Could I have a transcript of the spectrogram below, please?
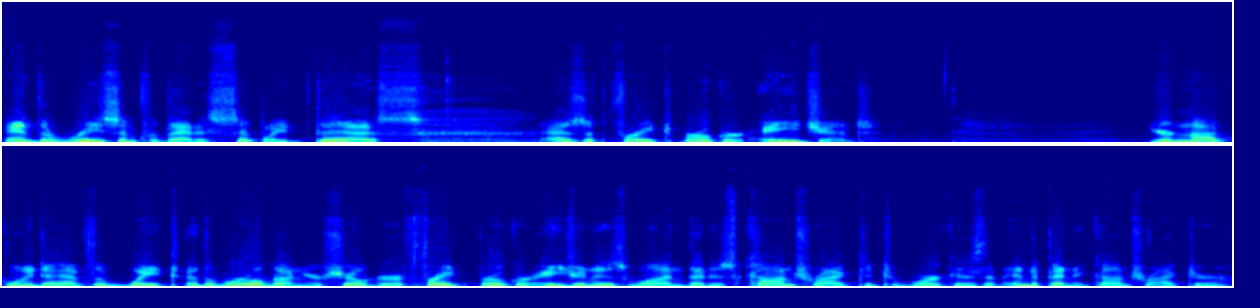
And the reason for that is simply this as a freight broker agent, you're not going to have the weight of the world on your shoulder. A freight broker agent is one that is contracted to work as an independent contractor.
